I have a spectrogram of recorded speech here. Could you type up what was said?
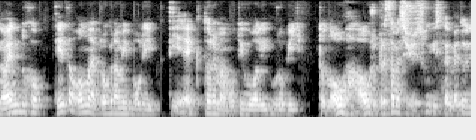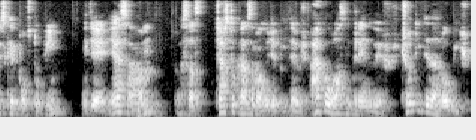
No a jednoducho, tieto online programy boli tie, ktoré ma motivovali urobiť to know-how, že predstavme si, že sú isté metodické postupy, kde ja sám sa častokrát sa ma ľudia pýtajú, že ako vlastne trénuješ, čo ty teda robíš.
